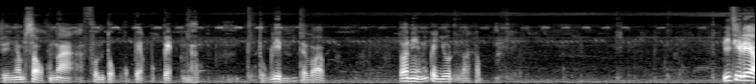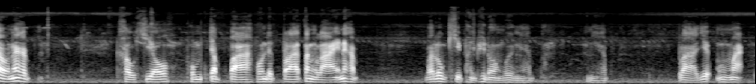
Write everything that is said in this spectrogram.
ถึงยามเสาร์หน้าฝนตกปกแปกปกแปกนะครับ ตกลิ่นแต่ว่า ตอนนี้มันก็หยุดแล้วครับ ปีที่แล้วนะครับ เขาเขียว ผมจับปลาผมได้ปลาตั้งหลายนะครับ มาลงคลิปให้พี่น้องเบิ่งนะครับ นี่ครับ ปลาเยอะมากๆ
